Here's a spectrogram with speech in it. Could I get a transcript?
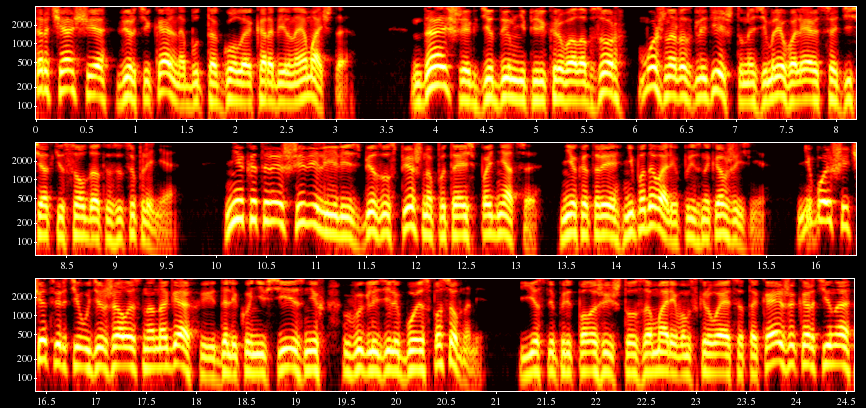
торчащая вертикально, будто голая корабельная мачта. Дальше, где дым не перекрывал обзор, можно разглядеть, что на земле валяются десятки солдат из зацепления. Некоторые шевелились, безуспешно пытаясь подняться. Некоторые не подавали признаков жизни. Не больше четверти удержалось на ногах, и далеко не все из них выглядели боеспособными. Если предположить, что за Марьевом скрывается такая же картина,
